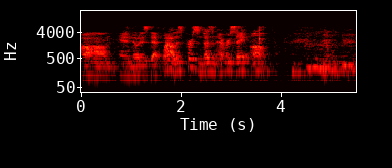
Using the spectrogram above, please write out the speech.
um, and notice that, wow, this person doesn't ever say um.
